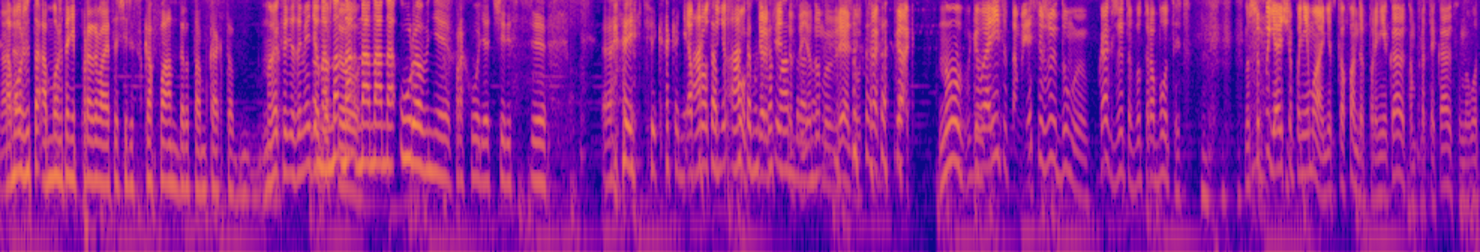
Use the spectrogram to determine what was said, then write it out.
А может, а может они прорываются через скафандр там как-то. Ну я, кстати, заметил, на, то, на, что... на, на, на, на уровне проходят через все эти, как они, Я атом, просто не смог стерпеть это, я думаю, реально, вот как, как? Ну, вы говорите там, я сижу и думаю, как же это вот работает. Ну, шипы я еще понимаю, они в скафандр проникают, там протыкаются, но вот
